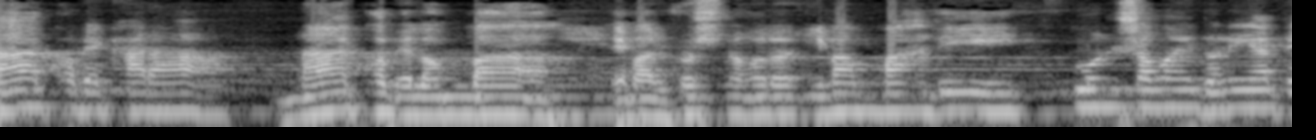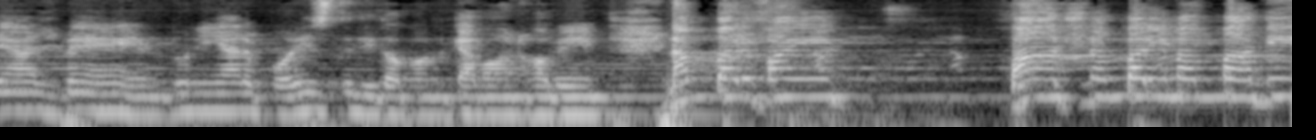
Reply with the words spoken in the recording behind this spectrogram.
নাক হবে খাড়া, নাক হবে লম্বা। এবার প্রশ্ন হলো, ইমাম মাহদি কোন সময় দুনিয়াতে আসবেন? দুনিয়ার পরিস্থিতি তখন কেমন হবে? নাম্বার ফাইভ পাঁচ নাম্বার ইমাম মাহদি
